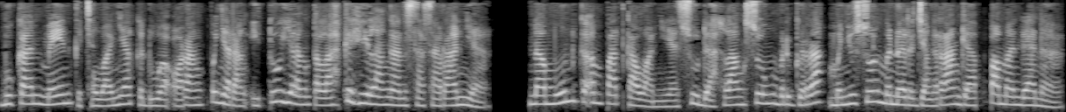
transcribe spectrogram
Bukan main kecewanya kedua orang penyerang itu yang telah kehilangan sasarannya. Namun keempat kawannya sudah langsung bergerak menyusul menerjang Rangga Pamandana.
